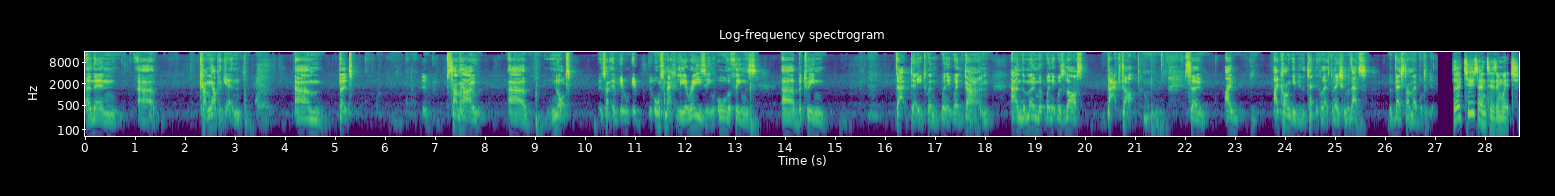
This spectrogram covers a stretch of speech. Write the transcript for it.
and then uh, coming up again, um, but somehow uh, not it, it, automatically erasing all the things uh, between that date when, when it went down and the moment when it was last backed up. So I I can't give you the technical explanation, but that's the best I'm able to give. There are two senses in which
